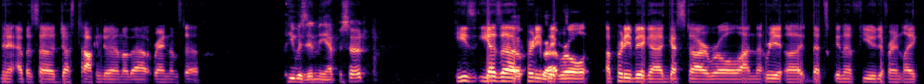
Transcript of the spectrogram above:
minute episode just talking to him about random stuff. He was in the episode. He's he has a pretty big role, a pretty big uh, guest star role on uh, that's in a few different like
